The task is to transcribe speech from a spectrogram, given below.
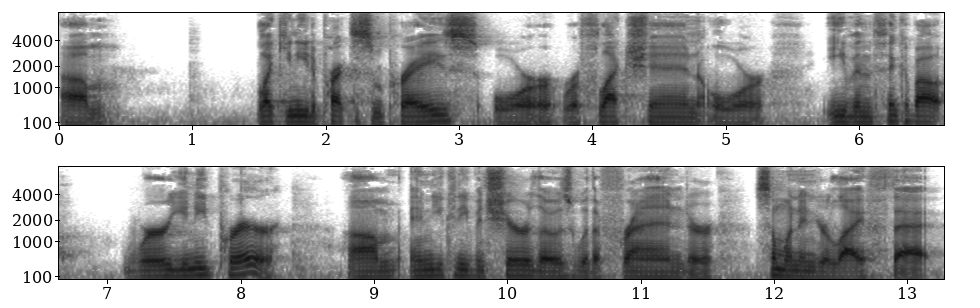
um, like you need to practice some praise or reflection or even think about where you need prayer. Um, and you can even share those with a friend or someone in your life that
